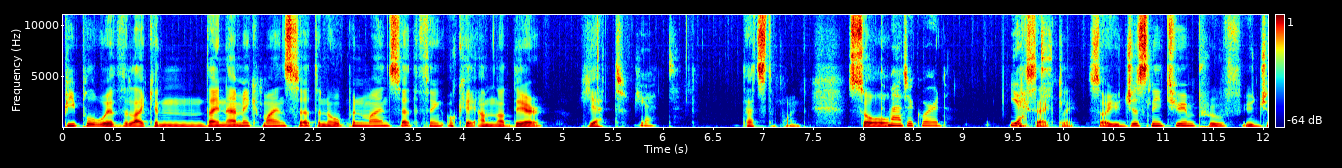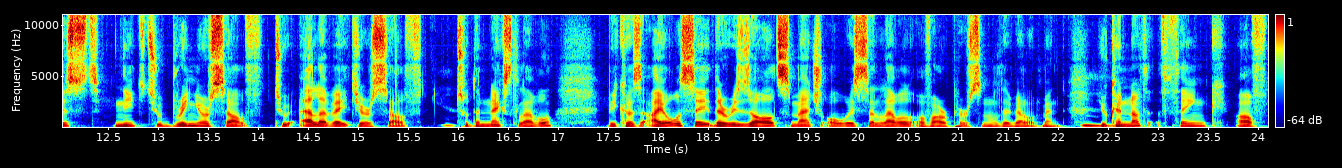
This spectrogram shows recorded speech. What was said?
people with like a dynamic mindset an open mindset think okay i'm not there yet Yet. that's the point so The magic word. Yet. Exactly. So you just need to improve. You just need to bring yourself to elevate yourself Yeah. to the next level because I always say the results match always the level of our personal development. You Mm. cannot think of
